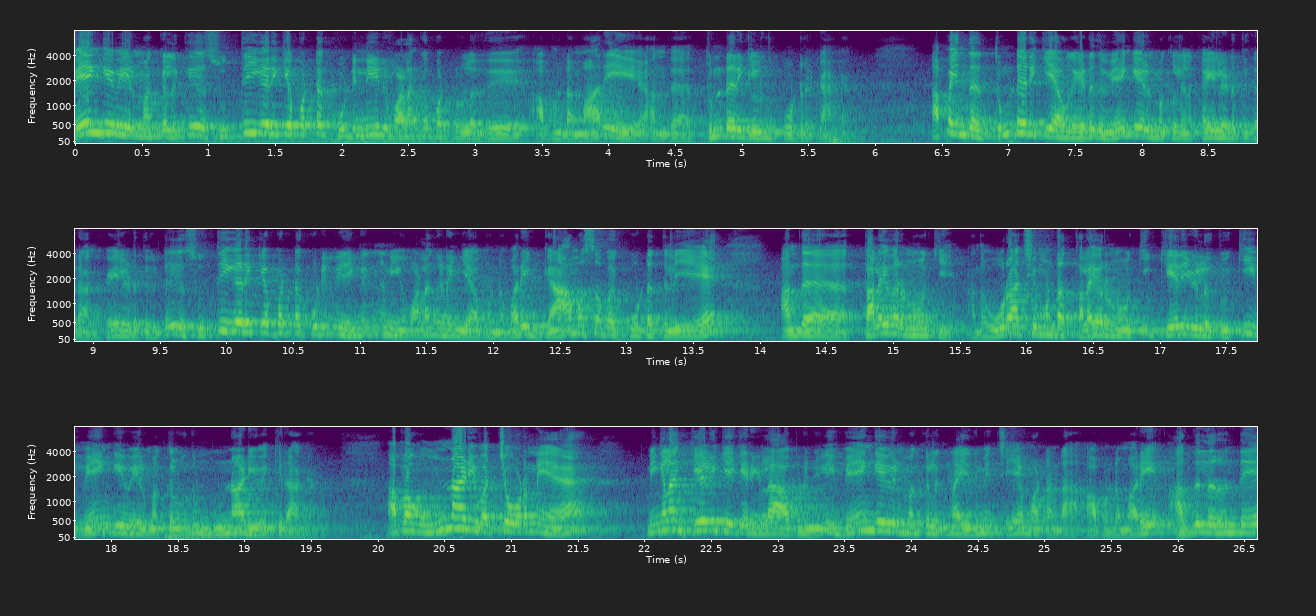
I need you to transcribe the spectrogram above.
வேங்கவியல் மக்களுக்கு சுத்திகரிக்கப்பட்ட குடிநீர் வழங்கப்பட்டுள்ளது அப்படின்ற மாதிரி அந்த துண்டறிக்கையில் வந்து போட்டிருக்காங்க. அப்போ இந்த துண்டறிக்கை அவங்க எடுத்து வேங்கவியல் மக்கள் கையில் எடுத்துக்கிறாங்க? கையில் எடுத்துக்கிட்டு சுத்திகரிக்கப்பட்ட குடிநீர் எங்கெங்க நீங்கள் வழங்குனீங்க அப்படின்ற மாதிரி கிராம சபை கூட்டத்திலேயே அந்த தலைவரை நோக்கி அந்த ஊராட்சி மன்ற தலைவரை நோக்கி கேள்விகளை தூக்கி வேங்கவியல் மக்கள் வந்து முன்னாடி வைக்கிறாங்க. அப்போ அவங்க முன்னாடி வச்ச உடனே நீங்களாம் கேள்வி கேட்குறீங்களா அப்படின்னு சொல்லி வேங்கைவில் மக்களுக்கு நான் எதுவுமே செய்ய மாட்டேன்டா அப்படின்ற மாதிரி அதிலிருந்தே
